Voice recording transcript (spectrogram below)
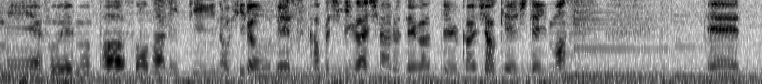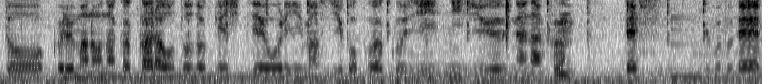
ーミー FM パーソナリティの平尾です。株式会社アルテガっていう会社を経営しています。えー、っと車の中からお届けしております。時刻は9時27分です。ということで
